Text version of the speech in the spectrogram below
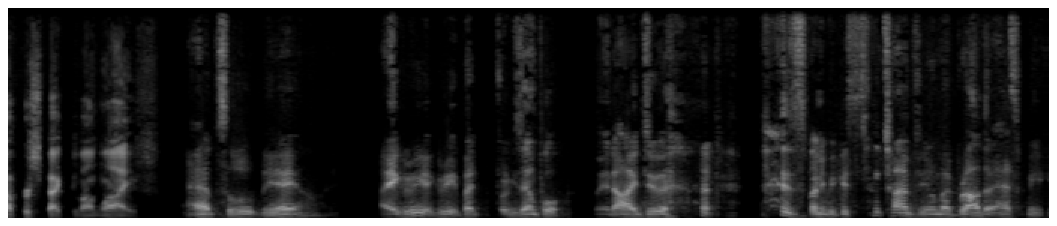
a perspective on life. Absolutely. Yeah. I agree. Agree. But for example, when I do, it's funny because sometimes you know my brother asks me,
